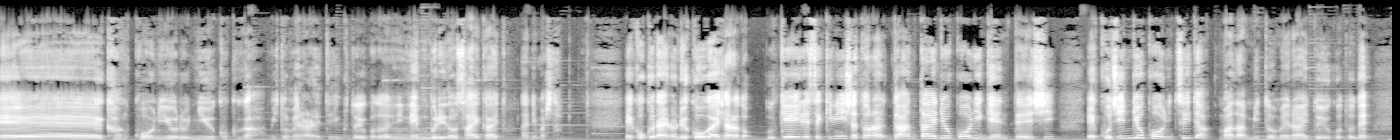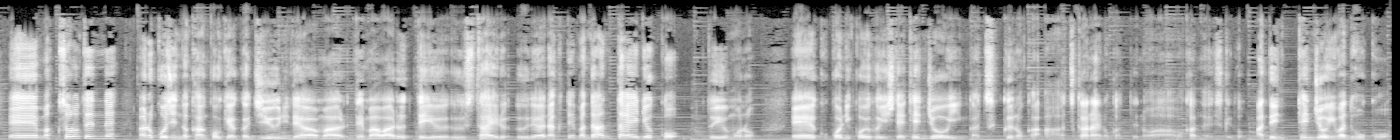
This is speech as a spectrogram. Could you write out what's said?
えー、観光による入国が認められていくということで、2年ぶりの再開となりました。国内の旅行会社など、受け入れ責任者となる団体旅行に限定し、個人旅行についてはまだ認めないということで、えー、まあ、その点ね、あの、個人の観光客が自由に出回る出回るっていうスタイルではなくて、まあ、団体旅行というもの、えー、ここにこういう風にして添乗員がつくのか、つかないのかっていうのはわかんないですけど、あ、添乗員は同行。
